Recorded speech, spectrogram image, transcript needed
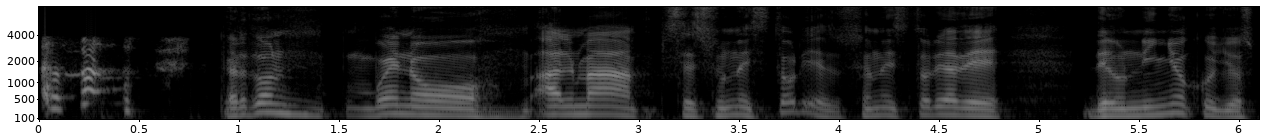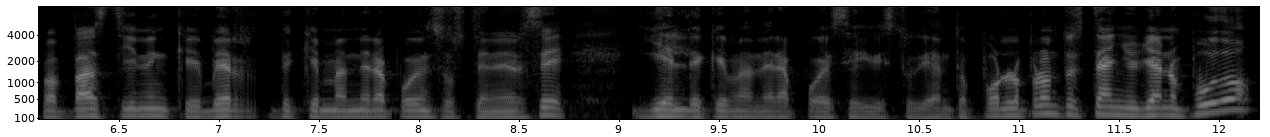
Perdón, bueno, Alma, pues, es una historia, es una historia de, de, un niño cuyos papás tienen que ver de qué manera pueden sostenerse y él de qué manera puede seguir estudiando. Por lo pronto este año ya no pudo,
